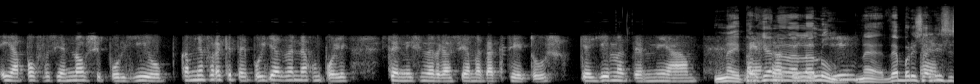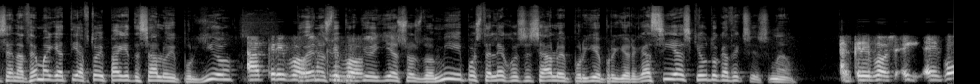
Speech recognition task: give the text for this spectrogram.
η απόφαση ενός Υπουργείου, καμιά φορά και τα Υπουργεία δεν έχουν πολύ στενή συνεργασία μεταξύ τους και γίνεται μια Ναι, υπάρχει μια ένα λαλούμ. Ναι, δεν μπορείς να ναι. λύσεις ένα θέμα γιατί αυτό υπάγεται σε άλλο Υπουργείο. Ακριβώς. Το ένας στο Υπουργείο Υγείας ως δομή, υποστελέχωσε σε άλλο Υπουργείο Υπουργείο Εργασίας και ούτω καθεξής. Ναι. Ακριβώς. Ε, εγώ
